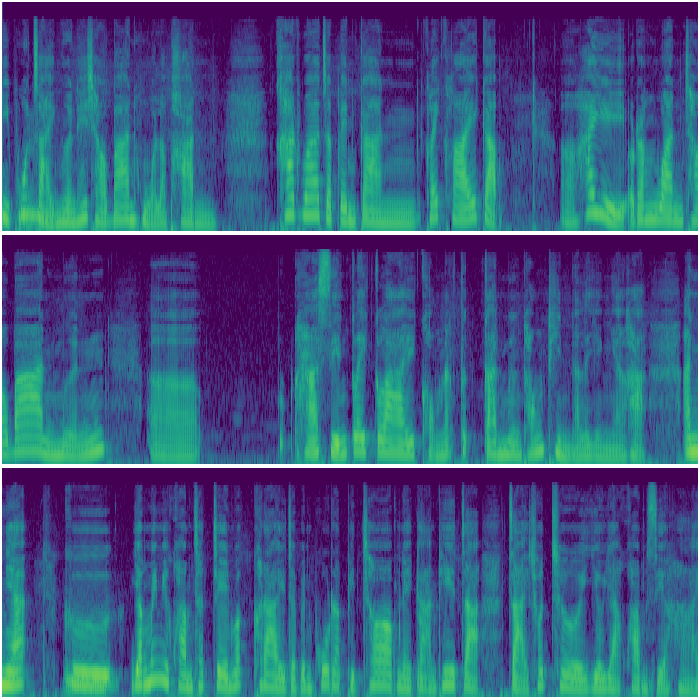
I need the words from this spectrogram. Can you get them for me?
มีผู้จ่ายเงินให้ชาวบ้านหัวละพันคาดว่าจะเป็นการคล้ายๆกับเอ่อให้รางวัลชาวบ้านเหมือนเออ หาเสียงไกลๆของนักการเมืองท้องถิ่นอะไรอย่างเงี้ยค่ะ อันเนี้ยคืออยังไม่มีความชัดเจนว่าใครจะเป็นผู้รับผิดชอบในการที่จะจ่ายชดเชย เยียวยาความเสียหาย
